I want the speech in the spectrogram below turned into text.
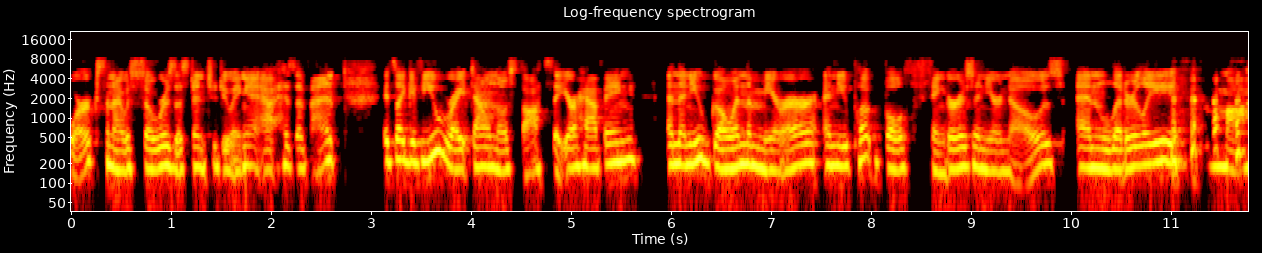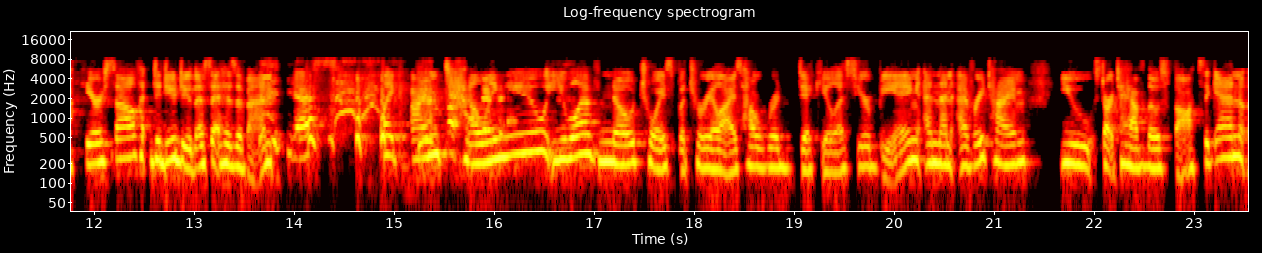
works. And I was so resistant to doing it at his event. It's like if you write down those thoughts that you're having and then you go in the mirror and you put both fingers in your nose and literally mock yourself. Did you do this at his event? Yes. Like, I'm telling you, you will have no choice but to realize how ridiculous you're being. And then every time you start to have those thoughts again,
